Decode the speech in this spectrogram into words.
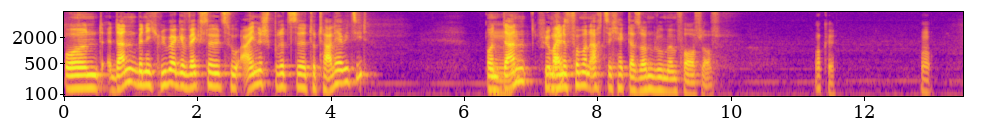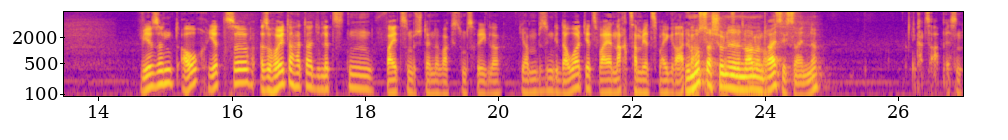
Und dann bin ich rüber gewechselt zu eine Spritze Totalherbizid. Und mhm. dann Für meine Mais? 85 Hektar Sonnenblumen im Vorauflauf. Okay. Wir sind auch jetzt, äh, also heute hat er die letzten Weizenbestände Wachstumsregler. Die haben ein bisschen gedauert. Jetzt war ja nachts, haben wir zwei Grad. Du musst doch schon in 39 noch. sein, ne? Kannst du abessen.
